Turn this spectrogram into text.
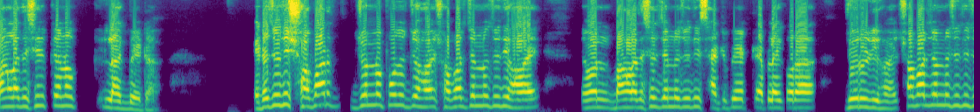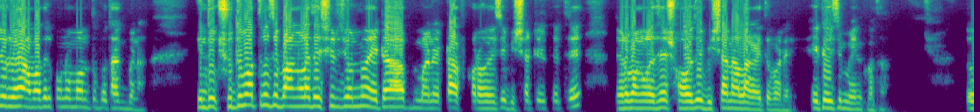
বাংলাদেশের কেন লাগবে এটা? এটা যদি সবার জন্য প্রযোজ্য হয়, সবার জন্য যদি হয়, যেমন বাংলাদেশের জন্য যদি সার্টিফিকেট অ্যাপ্লাই করা জরুরি হয়, সবার জন্য যদি জরুরি হয়, আমাদের কোনো মন্তব্য থাকবে না। কিন্তু শুধুমাত্র যে বাংলাদেশের জন্য এটা মানে টাফ করা হয়েছে ভিসাটির ক্ষেত্রে, যেন বাংলাদেশে সহজে ভিসা না লাগাইতে পারে এটা হচ্ছে মেন কথা। তো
